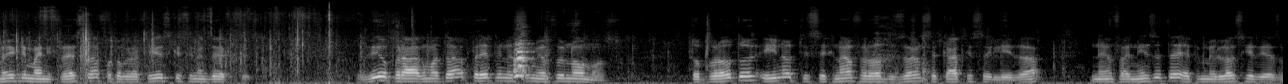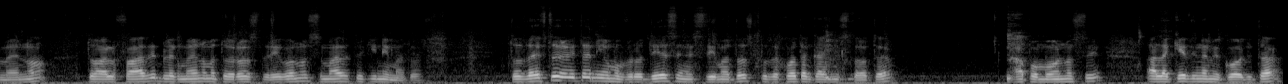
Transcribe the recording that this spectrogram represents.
μέχρι μανιφέστα, φωτογραφίες και συνεντεύξεις. Δύο πράγματα πρέπει να σημειωθούν όμως. Το πρώτο είναι ότι συχνά φρόντιζαν σε κάποια σελίδα να εμφανίζεται επιμελώς σχεδιασμένο το αλφάδι μπλεγμένο με το ροζ τρίγωνο σημάδι του κινήματος. Το δεύτερο ήταν η ομοβροντία συναισθήματος που δεχόταν κανείς τότε, απομόνωση, αλλά και δυναμικότητα,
